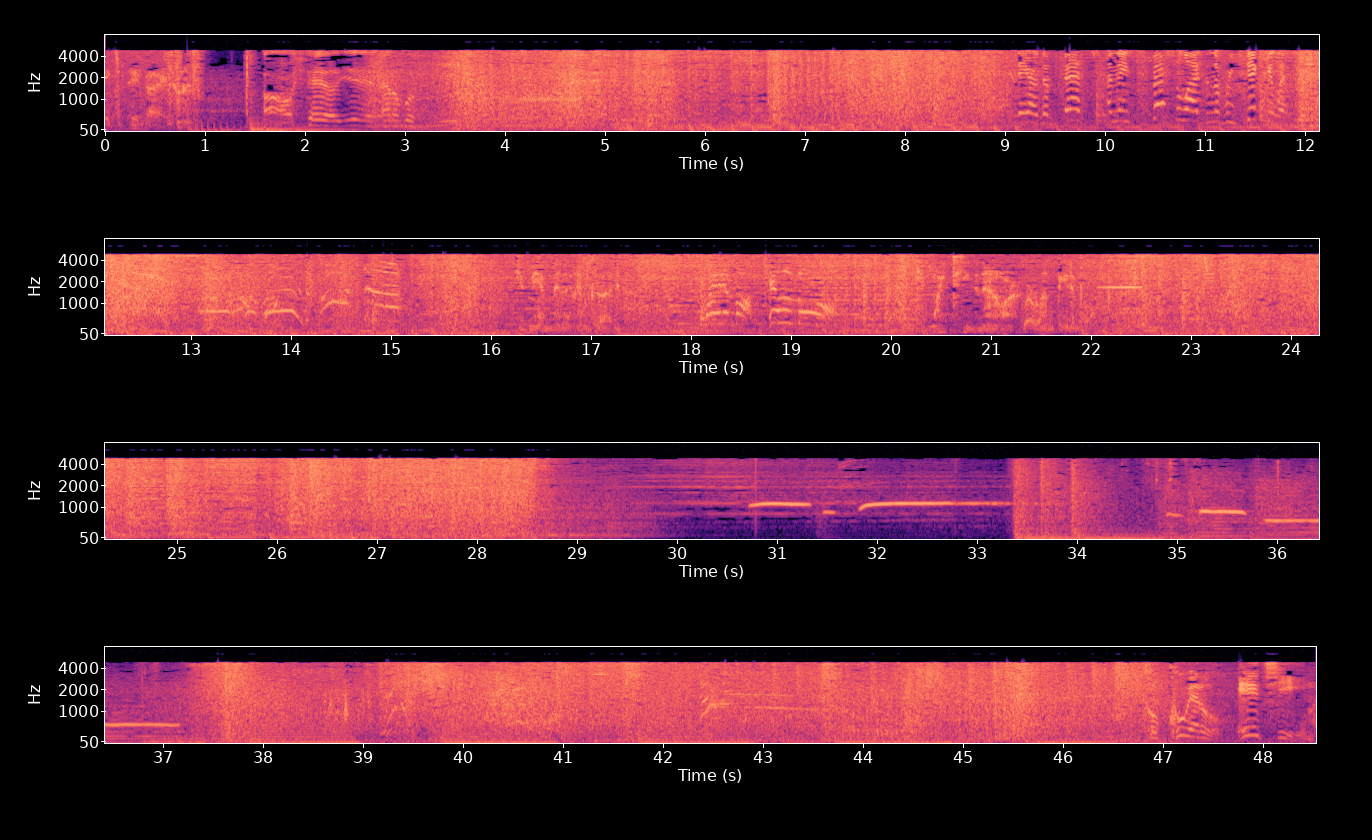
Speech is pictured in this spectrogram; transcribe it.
It's payback time. Oh, hell yeah, Hannibal. Tokuero A-Team.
